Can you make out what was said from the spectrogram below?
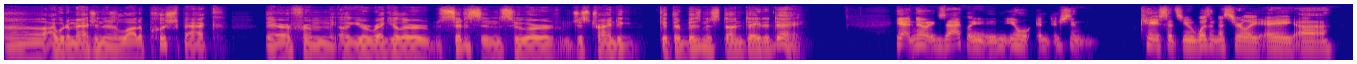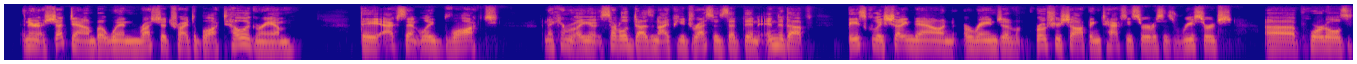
Uh, I would imagine there's a lot of pushback there from uh, your regular citizens who are just trying to get their business done day to day. Yeah, no, exactly. you know, an interesting case that's you know wasn't necessarily a uh, internet shutdown, but when Russia tried to block Telegram, they accidentally blocked and I can't remember, you know, several dozen IP addresses that then ended up basically shutting down a range of grocery shopping, taxi services, research uh, portals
